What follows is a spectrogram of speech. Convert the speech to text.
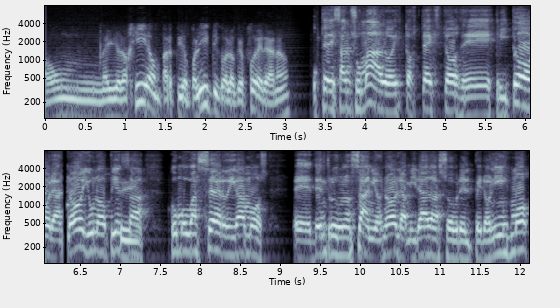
una ideología, un partido político, lo que fuera, ¿no? Ustedes han sumado estos textos de escritoras, ¿no? Y uno piensa cómo va a ser, digamos, eh, dentro de unos años, ¿no? La mirada sobre el peronismo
